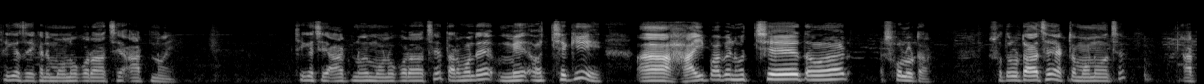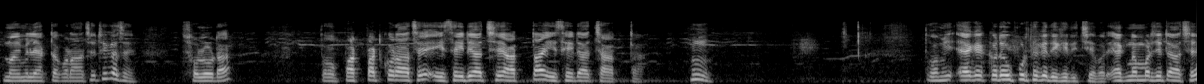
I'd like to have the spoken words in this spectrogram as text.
ঠিক আছে এখানে মনো করা আছে আট নয়। ঠিক আছে আট নয় মনো করা আছে। তার মানে মে হচ্ছে কি হাই পাবেন হচ্ছে তোমার ষোলোটা। সতেরোটা আছে একটা মনো আছে। আট নয় মিলে একটা করা আছে ঠিক আছে? ষোলোটা। তো পাট পাট করা আছে, এই সাইডে আছে আটটা, এই সাইডে আছে আটটা। হুম। তো আমি এক এক করে উপর থেকে দেখে দিচ্ছি এবার। এক নাম্বার যেটা আছে,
